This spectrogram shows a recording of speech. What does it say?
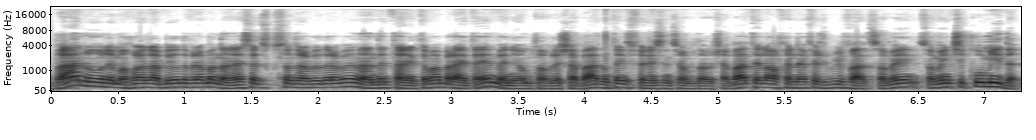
Banu lemachot Rabiu de Brabanan. Essa discussão de Rabiu de Brabanan. Detalhe, tem uma braita aí, Ben Yom Tov Shabbat, não tem diferença entre Yom Tov Shabbat, e lá o Renefesh Bivat, somente, somente comida. Ou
